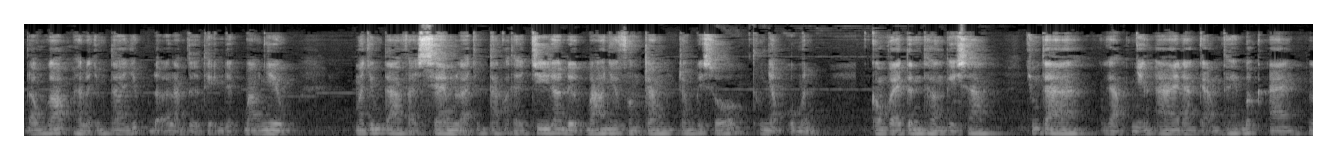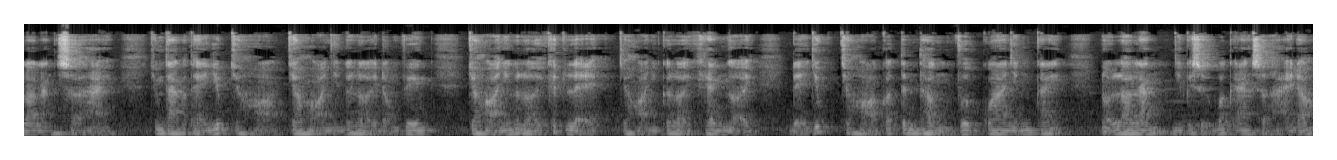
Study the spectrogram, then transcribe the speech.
đóng góp hay là chúng ta giúp đỡ làm từ thiện được bao nhiêu, mà chúng ta phải xem là chúng ta có thể chi ra được bao nhiêu phần trăm trong cái số thu nhập của mình. Còn về tinh thần thì sao? Chúng ta gặp những ai đang cảm thấy bất an, lo lắng, sợ hãi, chúng ta có thể giúp cho họ cho họ những cái lời động viên, cho họ những cái lời khích lệ, cho họ những cái lời khen ngợi để giúp cho họ có tinh thần vượt qua những cái nỗi lo lắng, những cái sự bất an, sợ hãi đó.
